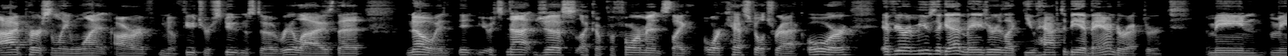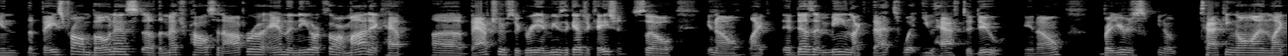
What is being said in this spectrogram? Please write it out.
I personally want our you know future students to realize that no it, it, it's not just like a performance like orchestral track or if you're a music ed major like you have to be a band director I mean, I mean, the bass trombonist of the Metropolitan Opera and the New York Philharmonic have a bachelor's degree in music education. So, you know, like it doesn't mean like that's what you have to do, you know, but you're just, you know, tacking on like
